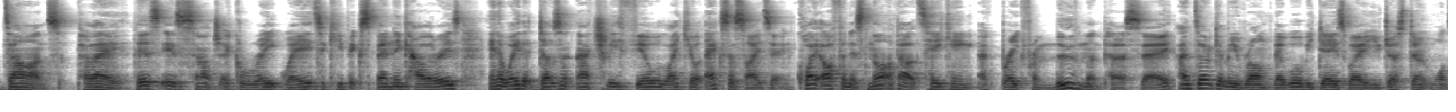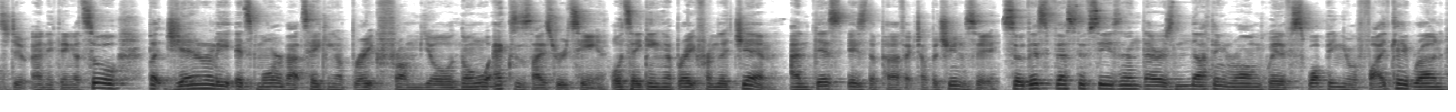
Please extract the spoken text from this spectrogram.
dance, play. This is such a great way to keep expending calories in a way that doesn't actually feel like you're exercising. Quite often, it's not about taking a break from movement per se, and don't get me wrong, there will be days where you just don't want to do anything at all, but generally, it's more about taking a break from your normal exercise routine or taking a break from the gym, and this is the perfect opportunity. So, this festive season, there is nothing wrong with swapping your 5k run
